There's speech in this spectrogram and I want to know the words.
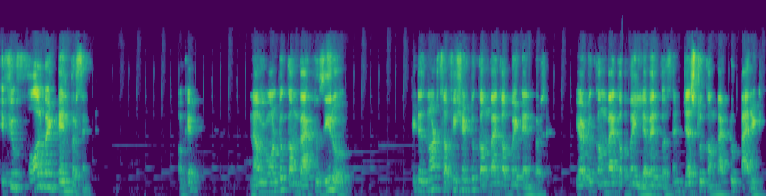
If you fall by 10%, okay, now we want to come back to zero, it is not sufficient to come back up by 10%. You have to come back up by 11% just to come back to parity,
